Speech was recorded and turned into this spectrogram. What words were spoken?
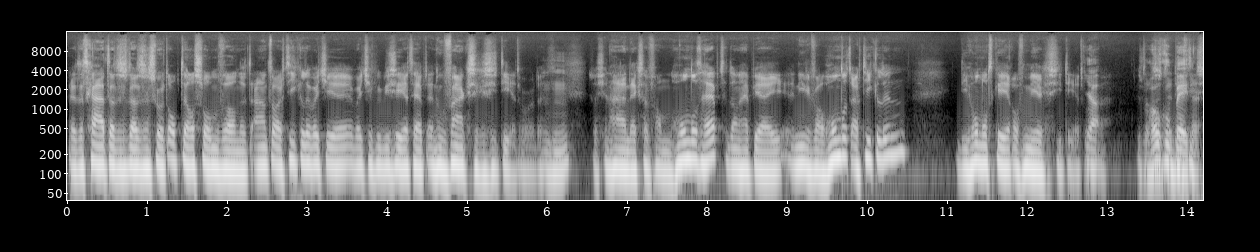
eh, dat, gaat, dat, is, dat is een soort optelsom van het aantal artikelen wat je, wat je gepubliceerd hebt en hoe vaak ze geciteerd worden. Mhm. Dus als je een H-index van 100 hebt, dan heb jij in ieder geval 100 artikelen die 100 keer of meer geciteerd Ja, worden. Dus hoog de hoe beter.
